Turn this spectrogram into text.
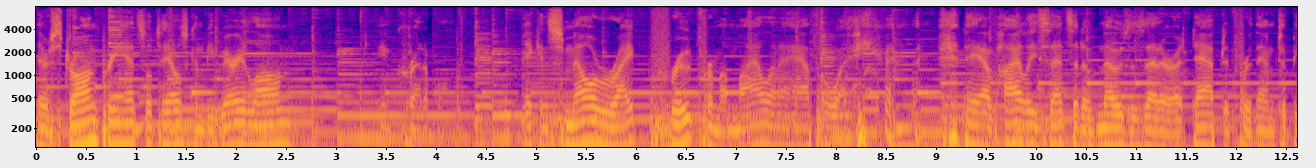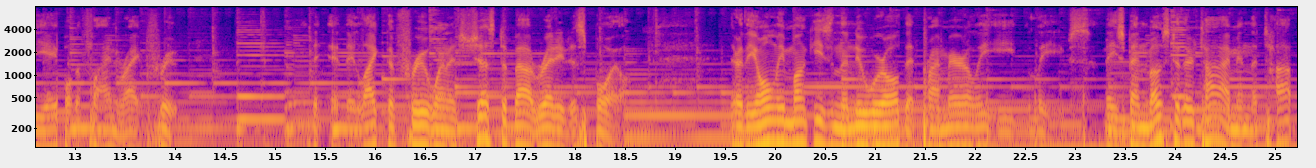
Their strong prehensile tails can be very long, incredible. They can smell ripe fruit from a mile and a half away. they have highly sensitive noses that are adapted for them to be able to find ripe fruit. They, they like the fruit when it's just about ready to spoil. They're the only monkeys in the New World that primarily eat leaves. They spend most of their time in the top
